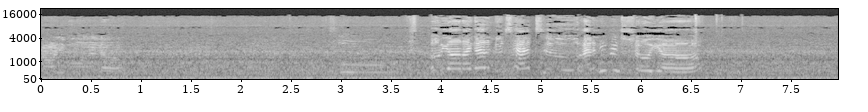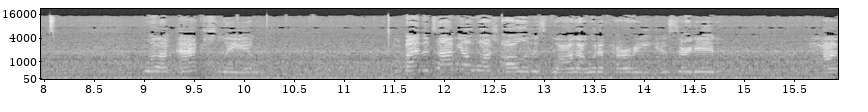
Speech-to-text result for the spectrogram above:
I don't even want to know. Oh, y'all, I got a new tattoo. I didn't even show y'all. Well, I'm actually, by the time y'all watch all of this vlog, I would have already inserted my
